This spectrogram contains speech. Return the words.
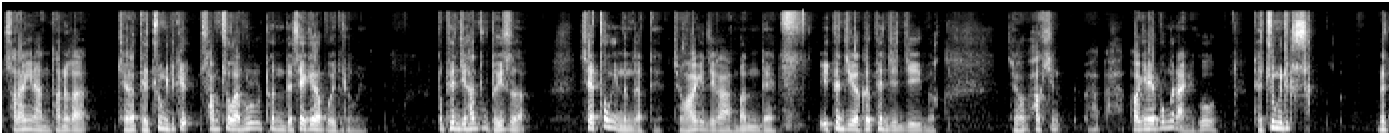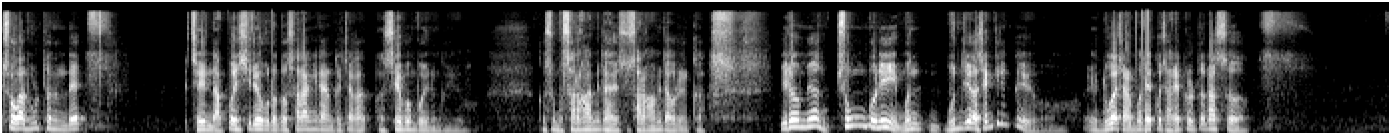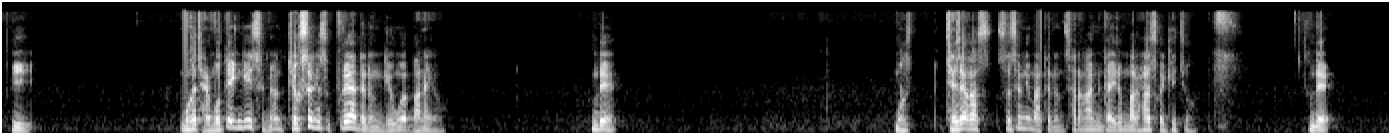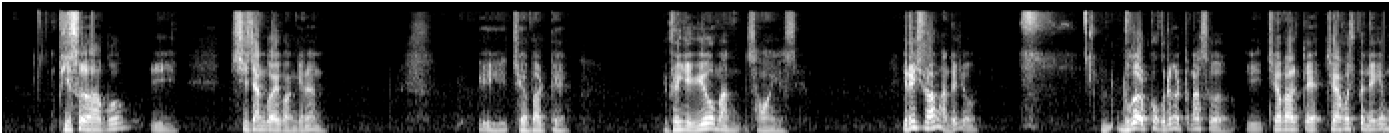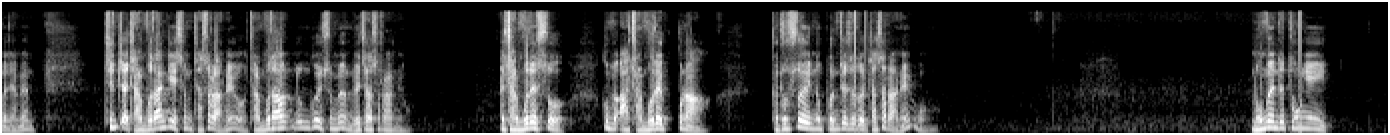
사랑이라는 단어가 제가 대충 이렇게 3초간 훑었는데 세 개가 보이더라고요. 또 편지 한 통 더 있어. 세 통이 있는 것 같아요. 정확히 제가 안 봤는데 이 편지가 그 편지인지 막 제가 확신, 확인해 본 건 아니고 대충 이렇게 몇 초간 훑었는데 제 나쁜 시력으로도 사랑이라는 글자가 세 번 보이는 거예요. 그래서 뭐 사랑합니다 해서 사랑합니다 그러니까 이러면 충분히 문, 문제가 생기는 거예요. 누가 잘못했고 잘했고를 떠나서 이 뭔가 잘못된 게 있으면 적성에서 풀어야 되는 경우가 많아요. 근데 뭐 제자가 선생님한테는 사랑합니다 이런 말을 할 수가 있겠죠. 근데 비서하고 이 시장과의 관계는 이 제가 볼때 굉장히 위험한 상황이었어요. 이런 식으로 하면 안 되죠. 누가 옳고 그런 걸 떠나서 이 제가 봤을 때 제가 하고 싶은 얘기는 뭐냐면 진짜 잘못한 게 있으면 자살 안 해요. 잘못한 거 있으면 왜 자살 안 해요? 잘못했어. 그러면 아 잘못했구나. 교도소에 있는 범죄자들 자살 안 해요. 노무현 대통령이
